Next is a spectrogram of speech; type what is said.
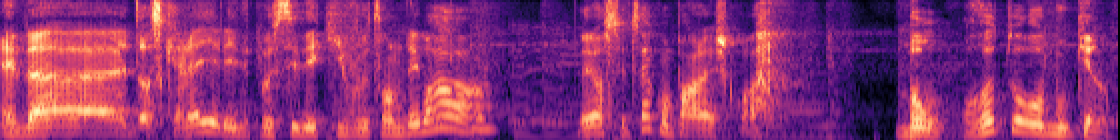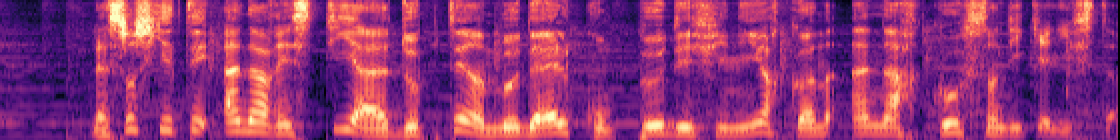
eh bah dans ce cas-là, il y a les dépossédés qui vous tendent les bras. Hein. D'ailleurs, c'est de ça qu'on parlait, je crois. Bon, retour au bouquin. La société Anaresti a adopté un modèle qu'on peut définir comme anarcho-syndicaliste.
